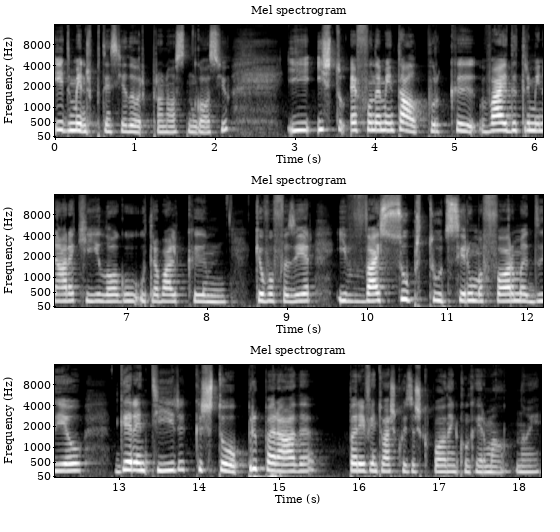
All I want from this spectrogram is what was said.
e de menos potenciador para o nosso negócio e isto é fundamental porque vai determinar aqui logo o trabalho que, que eu vou fazer e vai, sobretudo, ser uma forma de eu garantir que estou preparada para eventuais coisas que podem correr mal, não é?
